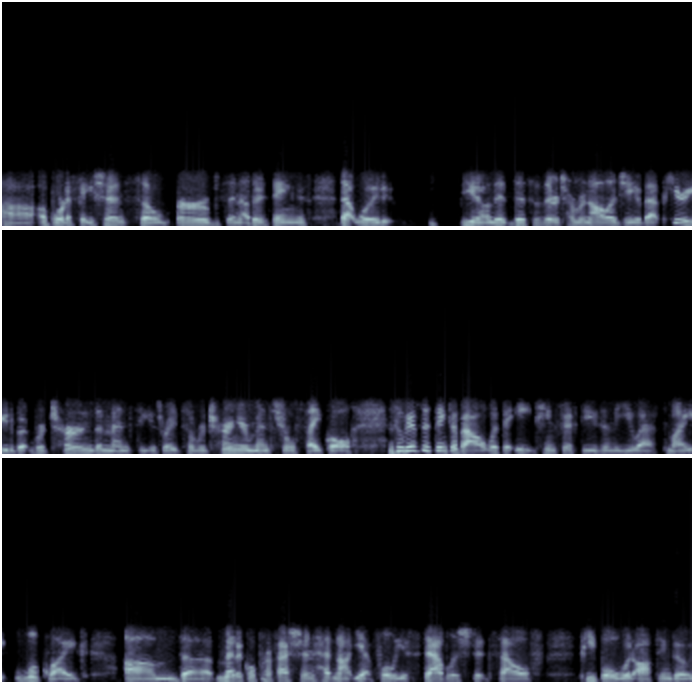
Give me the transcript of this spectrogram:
uh, abortifacients, so herbs and other things that would, you know, th- this is their terminology of that period, but return the menses, right? So return your menstrual cycle. And so we have to think about what the 1850s in the U.S. might look like. Um, the medical profession had not yet fully established itself. People would often go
